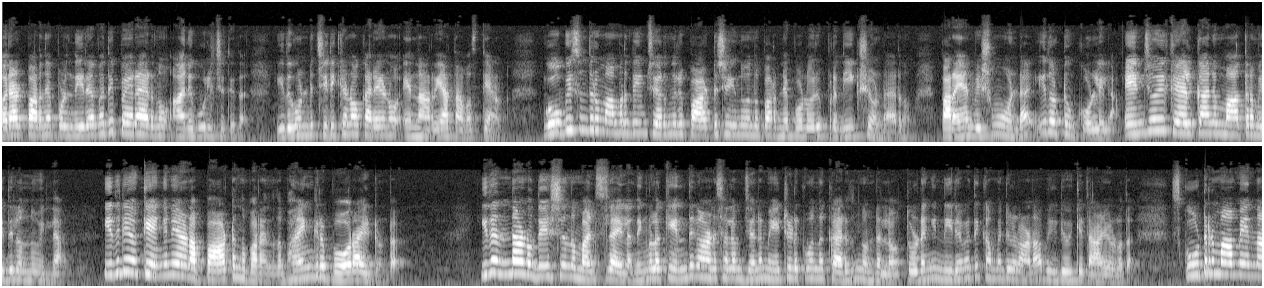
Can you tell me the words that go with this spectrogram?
ഒരാൾ പറഞ്ഞപ്പോൾ നിരവധി പേരായിരുന്നു അനുകൂലിച്ചത്. ഇതുകൊണ്ട് ചിരിക്കണോ കരയണോ എന്നറിയാത്ത അവസ്ഥയാണ്. ഗോപിസുന്ദറും അമൃതയും ചേർന്നൊരു പാട്ട് ചെയ്യുന്നുവെന്ന് പറഞ്ഞപ്പോൾ ഒരു പ്രതീക്ഷ ഉണ്ടായിരുന്നു പറയാൻ വിഷമമുണ്ട്. ഇതൊട്ടും കൊള്ളില്ല. എൻജോയ് കേൾക്കാനും മാത്രം ഇതിലൊന്നുമില്ല. ഇതിനെയൊക്കെ എങ്ങനെയാണ് ആ പാട്ടെന്ന് പറയുന്നത്? ഭയങ്കര ബോറായിട്ടുണ്ട് ഇതെന്താണ് ഉദ്ദേശിച്ചതെന്ന് മനസ്സിലായില്ല. നിങ്ങളൊക്കെ എന്ത് കാണിച്ചാലും ജനം ഏറ്റെടുക്കുമെന്ന് കരുതുന്നുണ്ടല്ലോ. തുടങ്ങി നിരവധി കമന്റുകളാണ് ആ വീഡിയോയ്ക്ക് താഴെയുള്ളത്. സ്കൂട്ടർ മാമ എന്ന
